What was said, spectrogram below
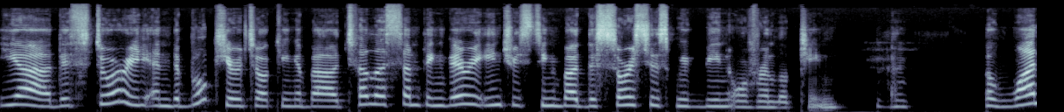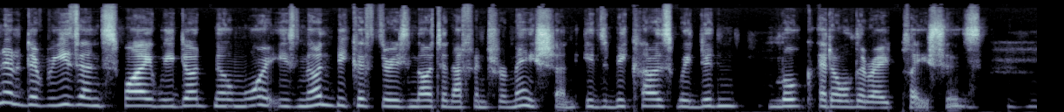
yeah, the story and the book you're talking about tell us something very interesting about the sources we've been overlooking. Mm-hmm. But one of the reasons why we don't know more is not because there is not enough information, it's because we didn't look at all the right places. Mm-hmm.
